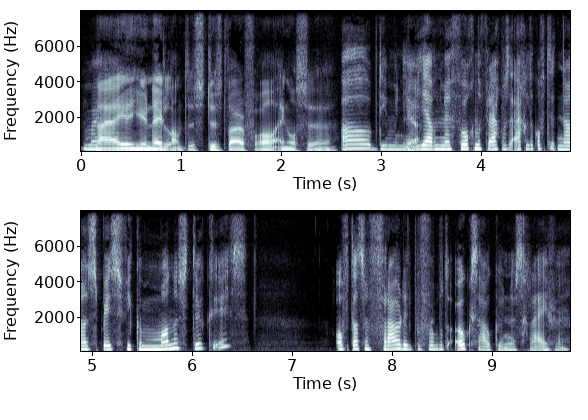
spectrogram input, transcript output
Maar... Nou ja, hier in Nederland. Dus, dus het waren vooral Engelse... Oh, op die manier. Ja. want mijn volgende vraag was eigenlijk of dit nou een specifieke mannenstuk is. Of dat een vrouw dit bijvoorbeeld ook zou kunnen schrijven.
